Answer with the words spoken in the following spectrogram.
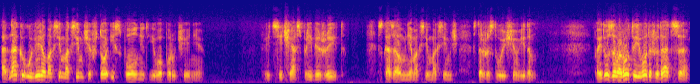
однако уверил Максим Максимовича, что исполнит его поручение. «Ведь сейчас прибежит», — сказал мне Максим Максимович с торжествующим видом. «Пойду за ворота его дожидаться.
